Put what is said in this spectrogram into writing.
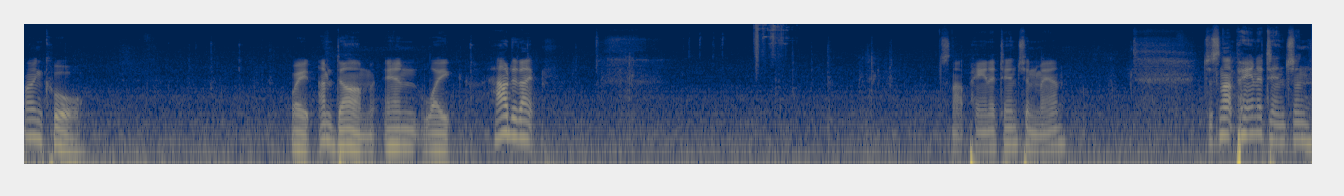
Uncool. Wait, I'm dumb. And, like, how did I... Just not paying attention, man. Just not paying attention.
